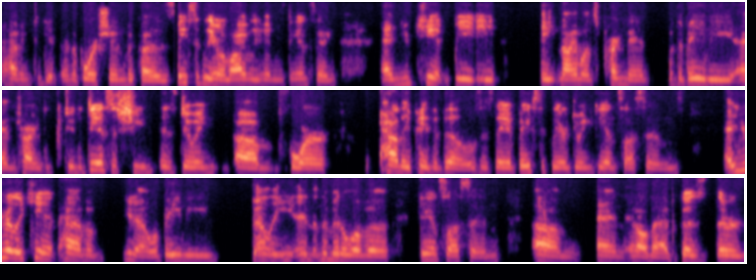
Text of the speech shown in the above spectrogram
having to get an abortion because basically her livelihood is dancing and you can't be eight nine months pregnant with a baby and trying to do the dances she is doing um, for how they pay the bills is they basically are doing dance lessons and you really can't have a you know a baby belly in the middle of a dance lesson um, and and all that because they're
